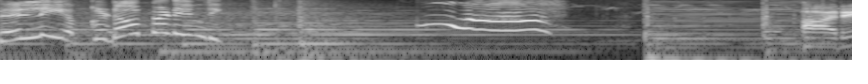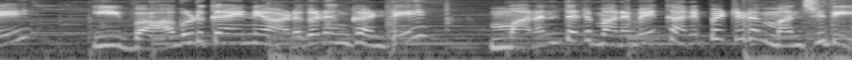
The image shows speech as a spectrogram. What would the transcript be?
వెళ్ళి ఎక్కడో పడింది. అరే ఈ వాగుడుకాయని అడగడం కంటే మనంతట మనమే కనిపెట్టడం మంచిది.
